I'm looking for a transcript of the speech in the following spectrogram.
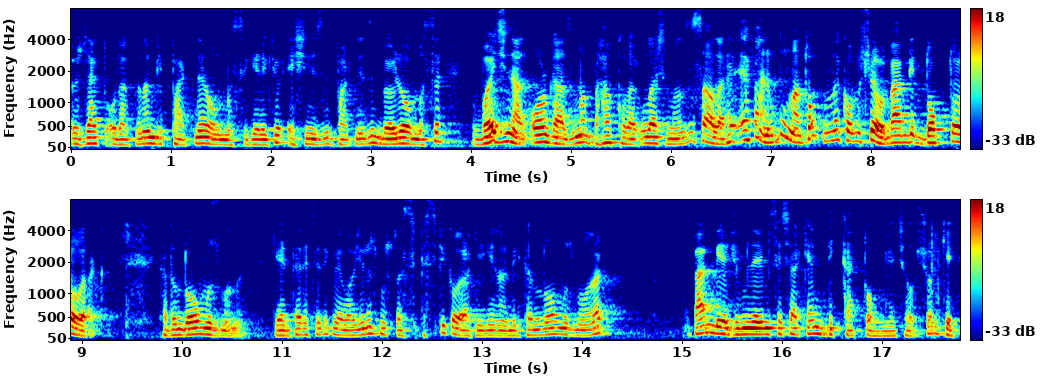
özellikle odaklanan bir partner olması gerekiyor. Eşinizin, partnerinizin böyle olması vajinal orgazma daha kolay ulaşmanızı sağlar. Efendim bunlar toplumda konuşuyor. Ben bir doktor olarak, kadın doğum uzmanı, genital estetik ve vajinismusla spesifik olarak ilgilenen bir kadın doğum uzmanı olarak ben bile cümlelerimi seçerken dikkatli olmaya çalışıyorum ki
